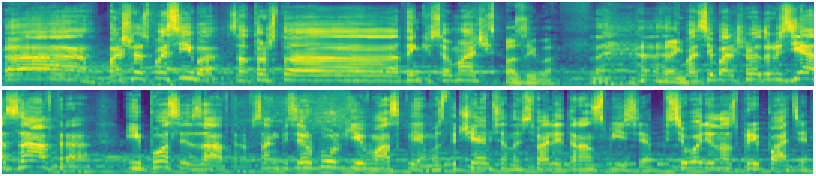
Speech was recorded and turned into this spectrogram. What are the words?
А, большое спасибо за то, что... Thank you so much. Спасибо. Спасибо большое, друзья. Завтра и послезавтра в Санкт-Петербурге и в Москве мы встречаемся на фестивале «Трансмиссия». Сегодня у нас припати.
